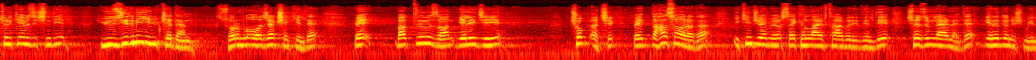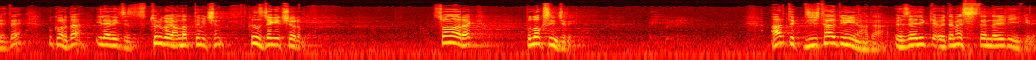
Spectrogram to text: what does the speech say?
Türkiye'miz için değil, 120 ülkeden sorumlu olacak şekilde ve baktığımız zaman geleceği çok açık ve daha sonra da ikinci ömür, second life tabir edildiği çözümlerle de, geri dönüşümüyle de bu konuda ilerleyeceğiz. Turgo'yu anlattığım için hızlıca geçiyorum. Son olarak blok zinciri. Artık dijital dünyada özellikle ödeme sistemleriyle ilgili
